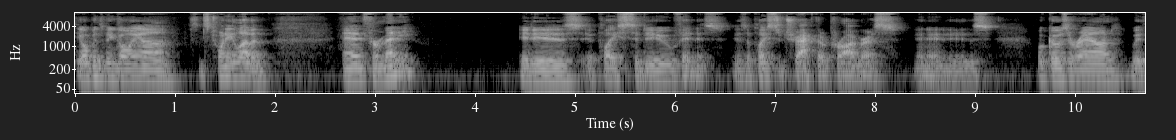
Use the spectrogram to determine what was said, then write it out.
The Open's been going on since 2011. And for many, it is a place to do fitness. It is a place to track their progress. And it is what goes around with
